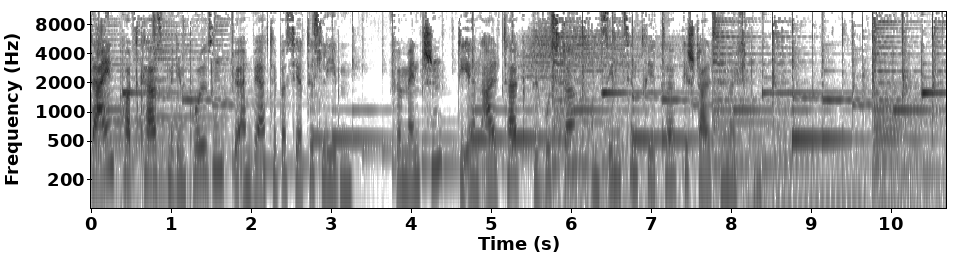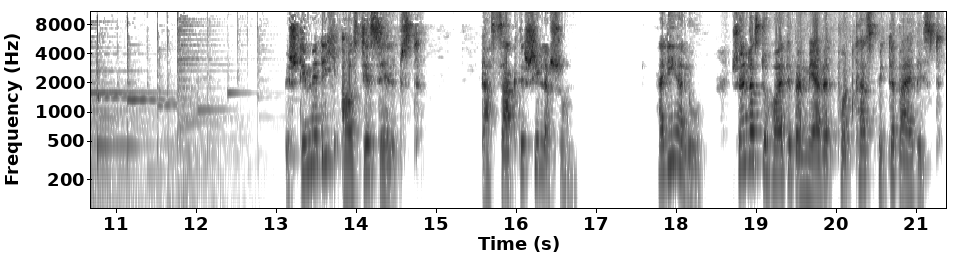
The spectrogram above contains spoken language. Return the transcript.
Dein Podcast mit Impulsen für ein wertebasiertes Leben. Für Menschen, die ihren Alltag bewusster und sinnzentrierter gestalten möchten. Bestimme dich aus dir selbst. Das sagte Schiller schon. Hallo, schön, dass du heute beim Mehrwert Podcast mit dabei bist.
